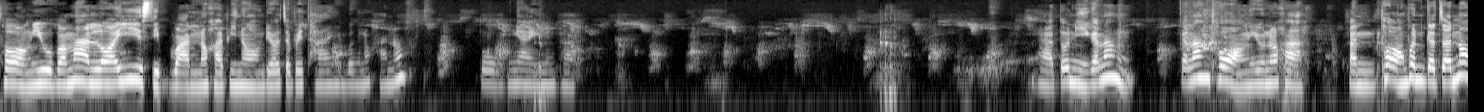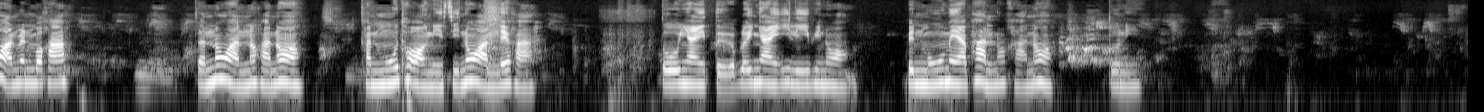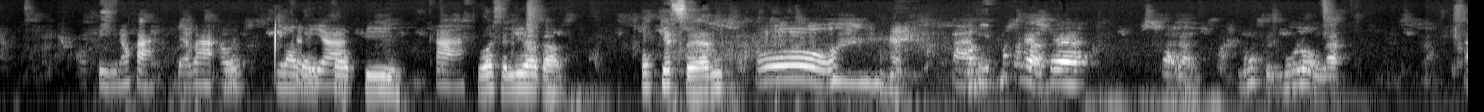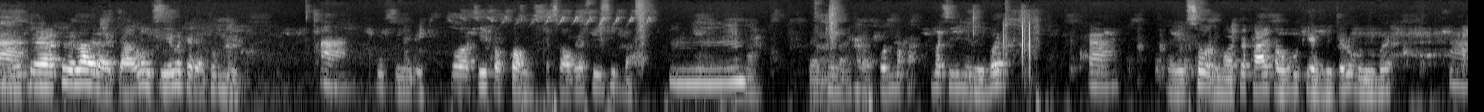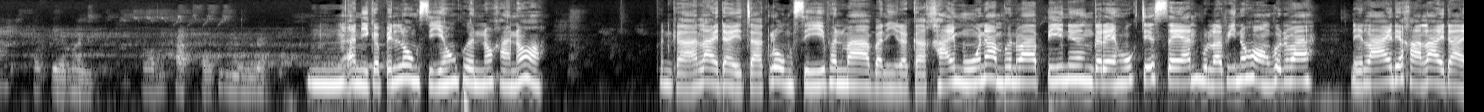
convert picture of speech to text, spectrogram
ท้องอยู่ประมาณร้อยยี่สิบวันเนาะค่ะพี่น้องเดี๋ยวจะไปทายให้เบิ่งเนาะค่ะเนาะตัวใหญ่นึงค่ะ ค่ะ ตัวนี้กำลังกำลังท้องอยู่เนาะค่ะคันท้องเพิ่นก็จะนอนแม่นบ่คะจะนอนเนาะค่ะเนาะคันหมูท้องนี่สินอนเด้ค่ะ ตัวใหญ่เติบเลยใหญ่อีหลีพี่น้อง เป็นหมูแม่พันธุ์เนาะค่ะเนาะตัวนี้ ปีเนาะค่ะเดี๋ยวว่าเอารายได้ต่อปีค่ะ ตัวเฉลี่ยกับหกเจ็ดแสน โอ้ ค่ะพี่มันก็แล้วแต่รายได้หมูขึ้นหมูลงนะค่ะแต่คือรายได้จากลงสีมันจะได้ทุกมื้อค่ะทุกสีดิตัวสีกับกล่องกระสอบละสี่สิบบาทอืมนะแต่ที่ไหนเขาคนมามาสีอยู่นี่เบิดค่ะไอ้โซนหมอจะคล้ายเขากรุงเทพนี่จะลงนี่เบิดค่ะเพราะแกมันเพราะมันขัดเขาที่นึงเลยอืมอันนี้ก็เป็นโรงสีของเพิ่นเนาะค่ะเนาะเพิ่นก็รายได้จากโรงสีเพิ่นมาบัดนี้แล้วก็ขายหมูนํเพิ่นว่าปีหนึงก็ได้6 7แสนพุ่นละพี่น้องเพิ่นว่าได้หลายเด้อค่ะรายได้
